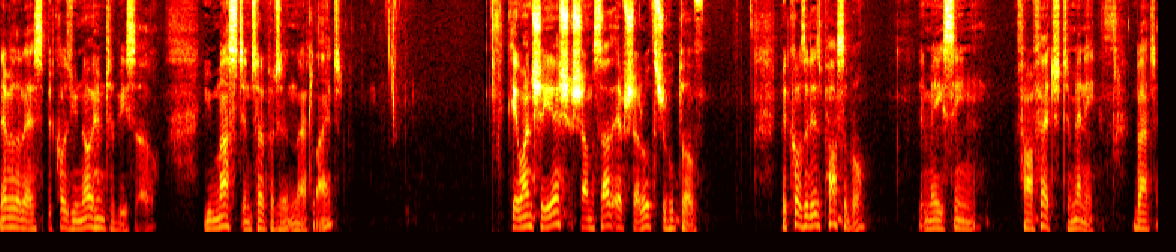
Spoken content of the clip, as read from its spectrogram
Nevertheless, because you know him to be so, you must interpret it in that light. Because it is possible, it may seem far fetched to many, but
